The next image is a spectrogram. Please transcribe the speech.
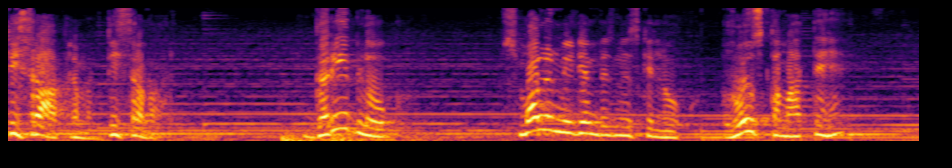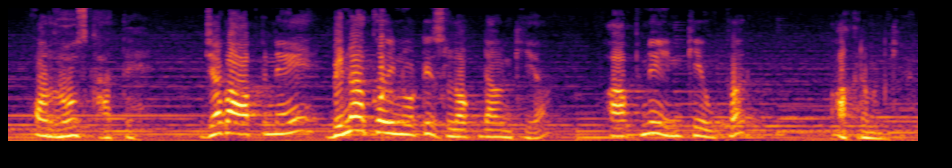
तीसरा आक्रमण, तीसरा बार गरीब लोग स्मॉल एंड मीडियम बिज़नेस के लोग रोज कमाते हैं और रोज खाते हैं। जब आपने बिना कोई नोटिस लॉकडाउन किया, आपने इनके ऊपर आक्रमण किया।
